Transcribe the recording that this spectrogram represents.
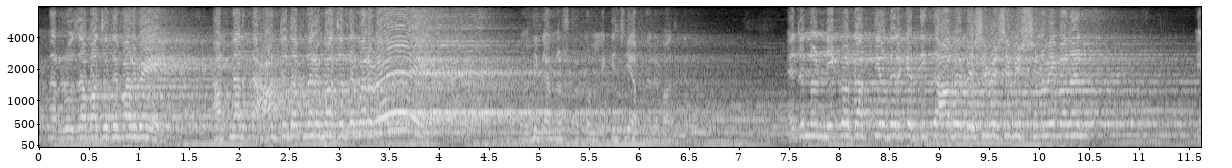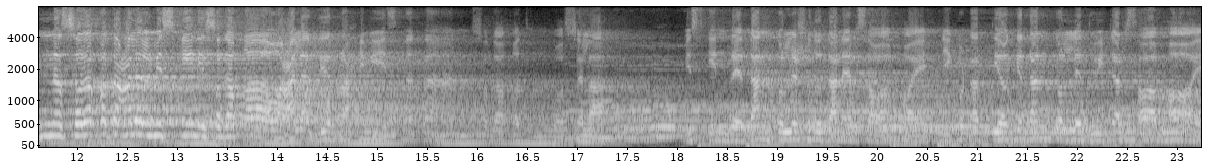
আপনার রোজা বাঁচাতে পারবে, আপনার তাহাজ্জুদ আপনার বাঁচাতে পারবে। অধিকার নষ্ট করলে কিছুই আপনার বাঁচাতে পারবে এজন্য নিকট আত্মীয়দেরকে দিতে হবে বেশি বেশি বিশ্বনবী বলেন, ইন্না সাদাকাতা আলাল মিসকিনি সাদাকা ওয়া আলা যির রাহিমি ইসনাতান সাদাকাতুন ওয়া সিলা মিসকিন রে দান করলে শুধু দানের স্বভাব হয়, নিকট আত্মীয়কে দান করলে দুইটার স্বভাব হয়,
